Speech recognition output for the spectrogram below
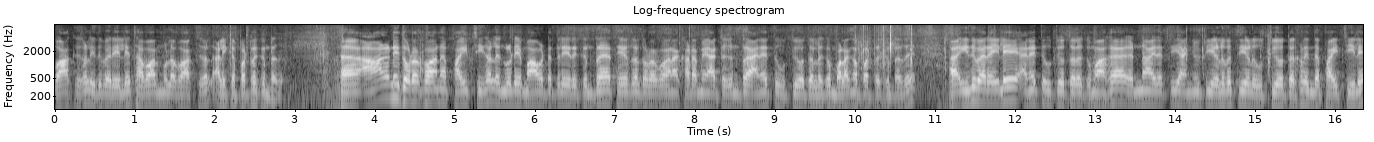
வாக்குகள் இதுவரையிலே தபால் மூல வாக்குகள் அளிக்கப்பட்டிருக்கின்றது அஹ், ஆளணி தொடர்பான பயிற்சிகள் எங்களுடைய மாவட்டத்தில் இருக்கின்ற தேர்தல் தொடர்பான கடமையாற்றுகின்ற அனைத்து உத்தியோகத்தர்களுக்கும் வழங்கப்பட்டிருக்கின்றது இதுவரையிலே அனைத்து உத்தியோகத்தருக்குமாக எண்ணாயிரத்தி ஐநூற்றி எழுபத்தி ஏழு உத்தியோகத்தர்கள் இந்த பயிற்சியிலே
